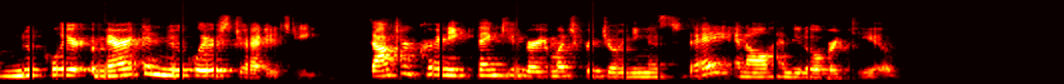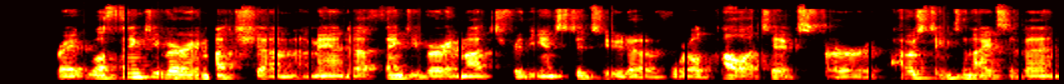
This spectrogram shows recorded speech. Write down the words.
Nuclear American Nuclear Strategy. Dr. Kroenig, thank you very much for joining us today, and I'll hand it over to you. Great. Well, thank you very much, um, Amanda. Thank you very much for the Institute of World Politics for hosting tonight's event.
